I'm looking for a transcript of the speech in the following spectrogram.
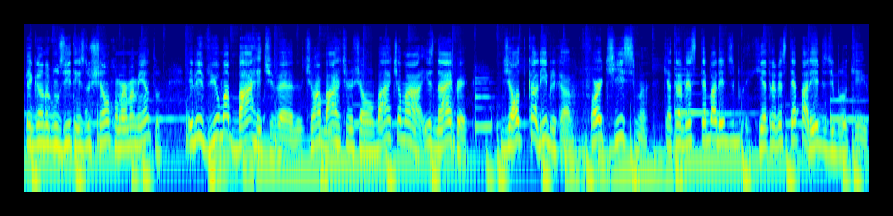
Pegando alguns itens do chão como armamento, ele viu uma Barret, velho. Tinha uma Barret no chão. Uma Barret é uma sniper de alto calibre, cara, fortíssima, que atravessa até paredes, que atravessa até paredes de bloqueio.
